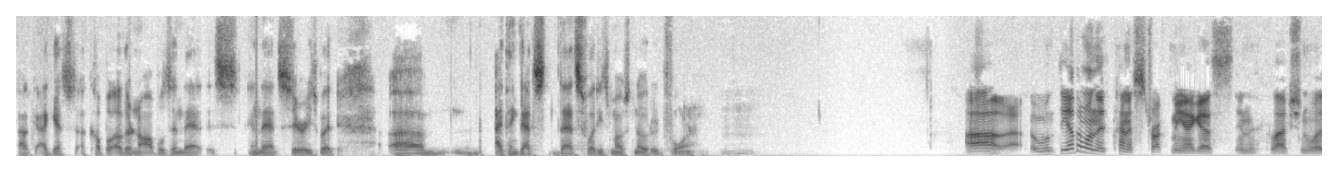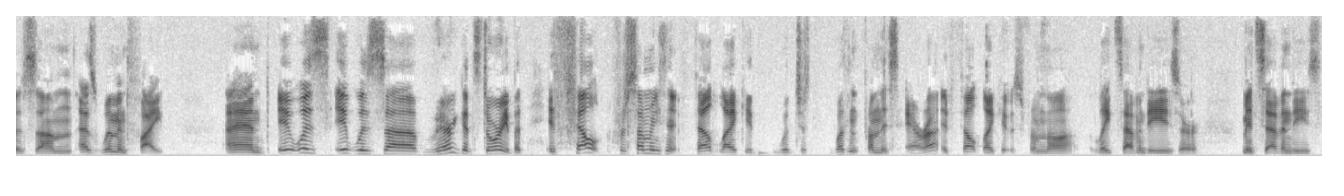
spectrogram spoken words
I guess a couple other novels in that in that series, but um, I think that's that's what he's most noted for. Mm-hmm. Uh, the other one that kind of struck me, I guess, in the collection was um, "As Women Fight," and it was it was a very good story, but it felt for some reason it felt like it would just wasn't from this era. It felt like it was from the late '70s or mid '70s.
